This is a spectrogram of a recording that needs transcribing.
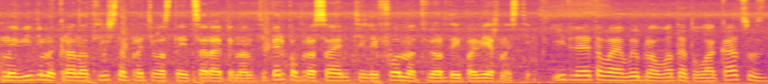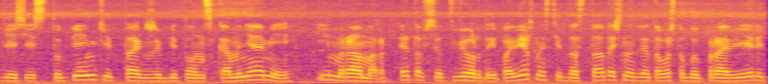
Как мы видим, экран отлично противостоит царапинам. Теперь побросаем телефон на твердые поверхности. И для этого я выбрал вот эту локацию. Здесь есть ступеньки, также бетон с камнями и мрамор. Это все твердые поверхности, достаточно для того, чтобы проверить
